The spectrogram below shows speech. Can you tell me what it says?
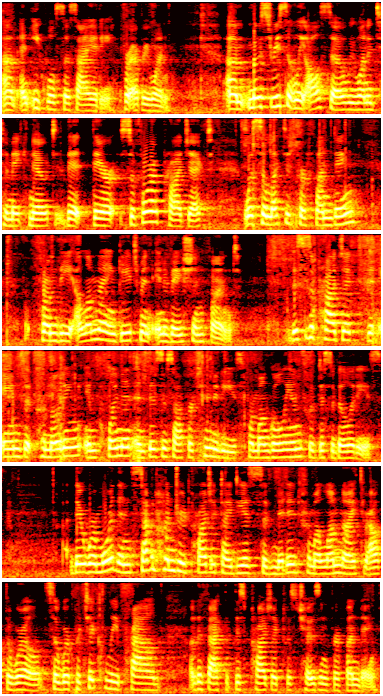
um, an equal society for everyone. Um, most recently, also, we wanted to make note that their Sephora project was selected for funding from the Alumni Engagement Innovation Fund. This is a project that aims at promoting employment and business opportunities for Mongolians with disabilities. There were more than 700 project ideas submitted from alumni throughout the world, so we're particularly proud of the fact that this project was chosen for funding.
